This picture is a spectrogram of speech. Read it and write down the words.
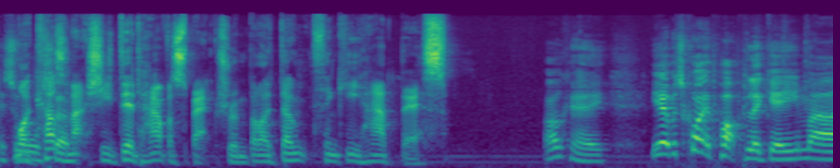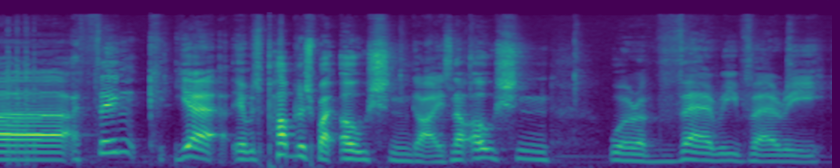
It's my cousin actually did have a Spectrum, but I don't think he had this. Okay. Yeah, it was quite a popular game. Uh, I think, yeah, it was published by Ocean guys. Now, Ocean were a very, very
